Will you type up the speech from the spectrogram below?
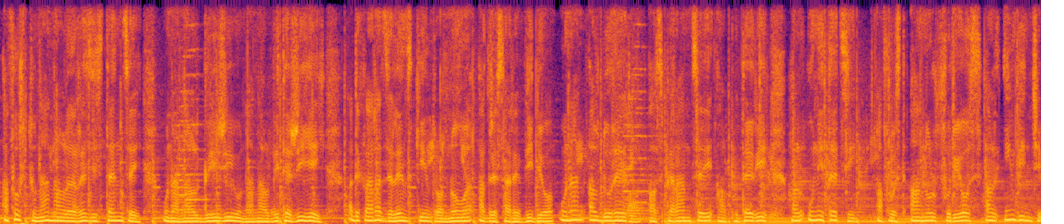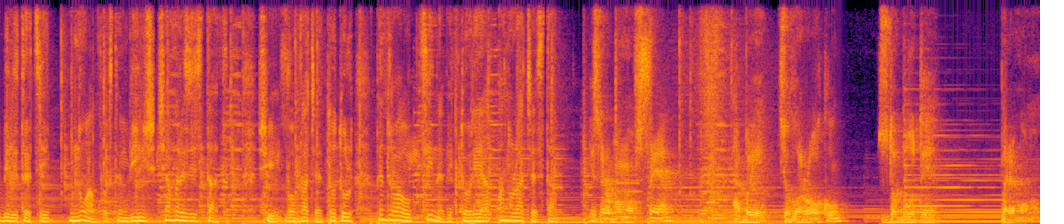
A fost un an al rezistenței, un an al grijii, un an al vitejiei, a declarat Zelensky într-o nouă adresare video, un an al durerii, al speranței, al puterii, al unității. A fost anul furios al invincibilității. Nu am fost învinși și am rezistat. Și vom face totul pentru a obține victoria anul acesta. і зробимо все, аби цього року здобути перемогу.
